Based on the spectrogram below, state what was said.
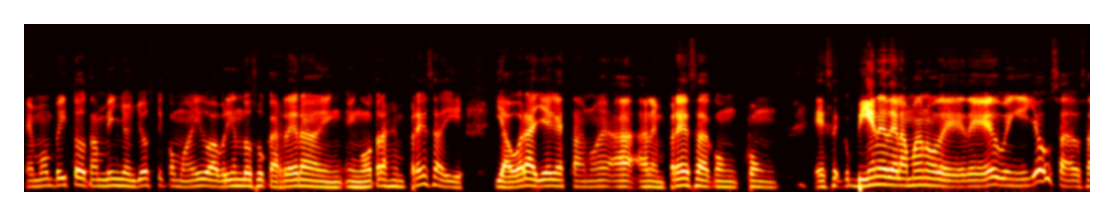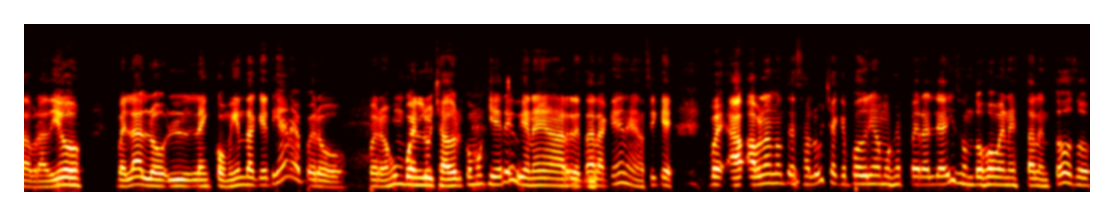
Hemos visto también John Justice como ha ido abriendo su carrera en, en otras empresas y, y, ahora llega esta nueva, a, la empresa con, con ese, viene de la mano de, de Edwin y yo, sabrá Dios, ¿verdad? la encomienda que tiene, pero, pero es un buen luchador como quiere y viene a retar a Kenneth. Así que, pues, háblanos de esa lucha, ¿qué podríamos esperar de ahí? Son dos jóvenes talentosos,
